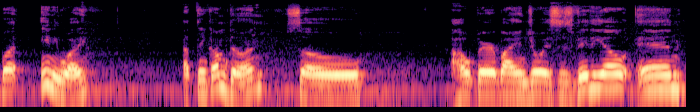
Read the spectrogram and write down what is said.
But anyway, I think I'm done. So I hope everybody enjoys this video and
